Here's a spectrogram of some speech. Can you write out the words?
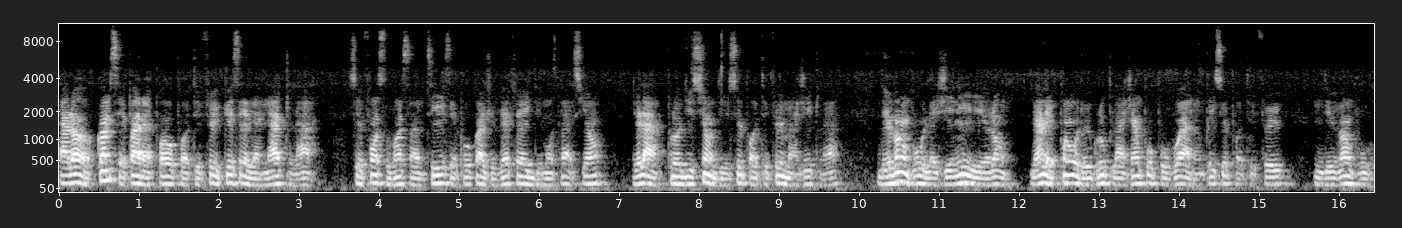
Alors, comme c'est par rapport au portefeuille que ces arnaques-là se font souvent sentir, c'est pourquoi je vais faire une démonstration de la production de ce portefeuille magique-là. Devant vous, les génies iront dans les points où regroupe l'argent pour pouvoir remplir ce portefeuille devant vous.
